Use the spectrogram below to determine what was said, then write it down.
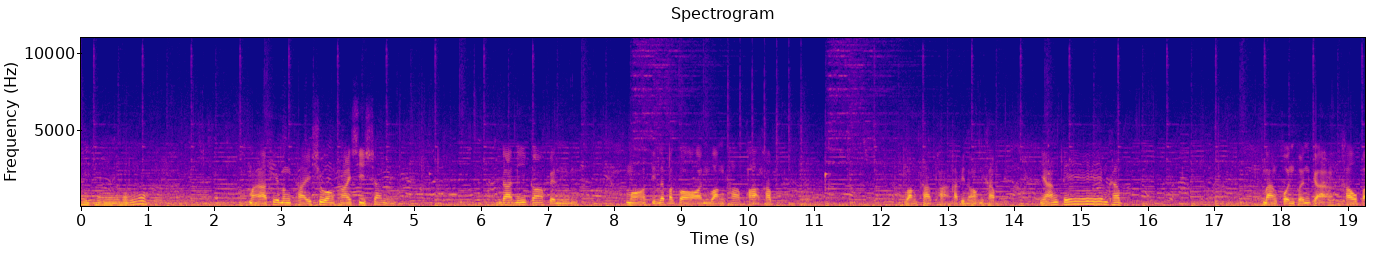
โอ้โห มาเที่ยวเมืองไทยช่วงไฮซีชั่น ด้านนี้ก็เป็นมอศิลปกรวังท่าพระครับ วังท่าพระครับพี่น้องนี่ครับยางเต็มครับ บางคนเพิ่นกะเข้าไป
